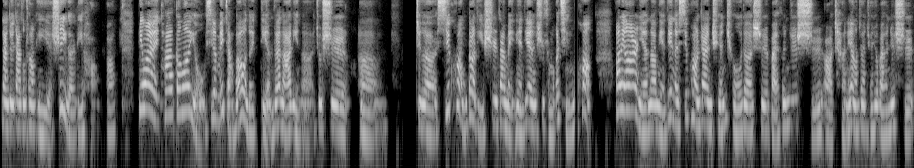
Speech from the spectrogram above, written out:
那对大宗商品也是一个利好啊。另外，他刚刚有些没讲到的点在哪里呢？就是嗯，这个锡矿到底是在缅缅甸是什么个情况？二零二二年呢，缅甸的锡矿占全球的是百分之十啊，产量占全球百分之十，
